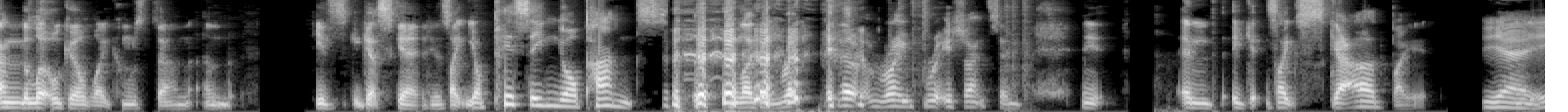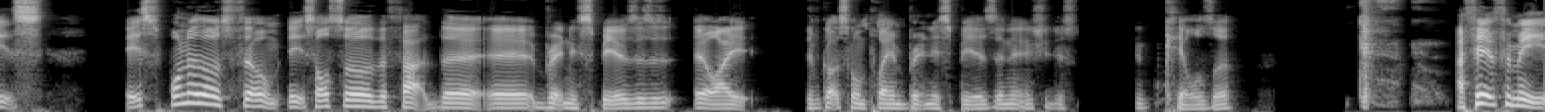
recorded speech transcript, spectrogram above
and the little girl like comes down and he's, he gets scared. He's like, "You're pissing your pants," in like a, ri- in a right British accent, and it, and it gets like scarred by it. yeah, Mm. it's it's one of those film. It's also the fact that uh, Britney Spears is uh, like they've got someone playing Britney Spears in it, and she just kills her. I think for me,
